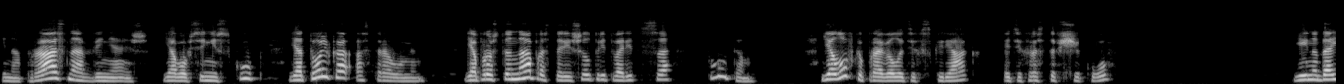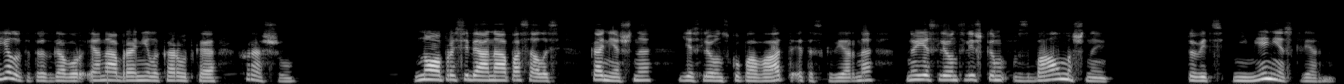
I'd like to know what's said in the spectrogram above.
И напрасно обвиняешь. Я вовсе не скуп, я только остроумен. Я просто-напросто решил притвориться плутом. Я ловко провел этих скряг, этих ростовщиков. Ей надоел этот разговор, и она обронила короткое: "Хорошо". Но про себя она опасалась: конечно, если он скуповат, это скверно, но если он слишком взбалмошный, то ведь не менее скверно.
